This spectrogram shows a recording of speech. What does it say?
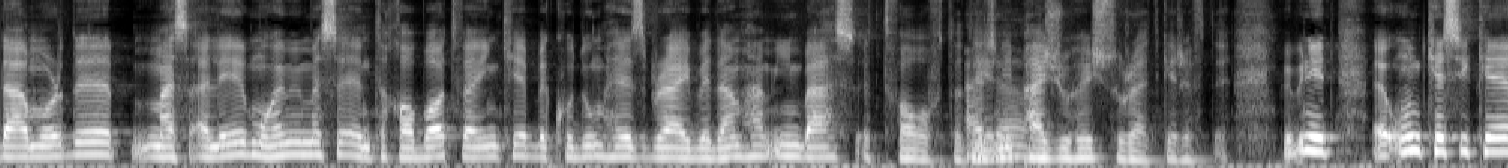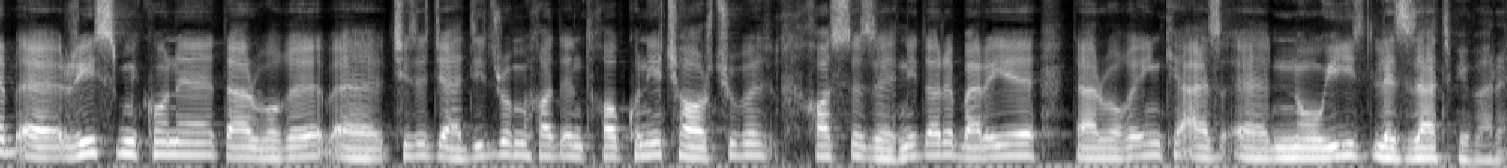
در مورد مسئله مهمی مثل انتخابات و اینکه به کدوم حزب رأی بدم هم این بحث اتفاق افتاده. یعنی پژوهش صورت گرفته. ببینید اون کسی که ریس می‌کنه در واقع چیز جدید رو می‌خواد انتخاب کنه یه چارچوب خاص ذهنی داره برای در واقع اینکه از نوعی لذت می‌بره.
